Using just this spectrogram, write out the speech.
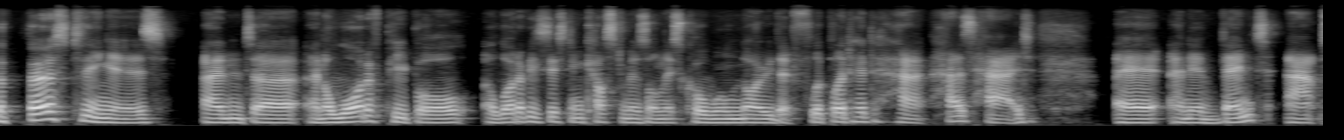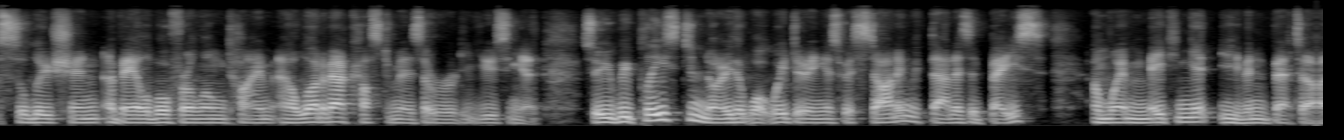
The first thing is, and, uh, and a lot of people, a lot of existing customers on this call will know that Fliplet had has had a, an event app solution available for a long time, and a lot of our customers are already using it. So you'll be pleased to know that what we're doing is we're starting with that as a base, and we're making it even better.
